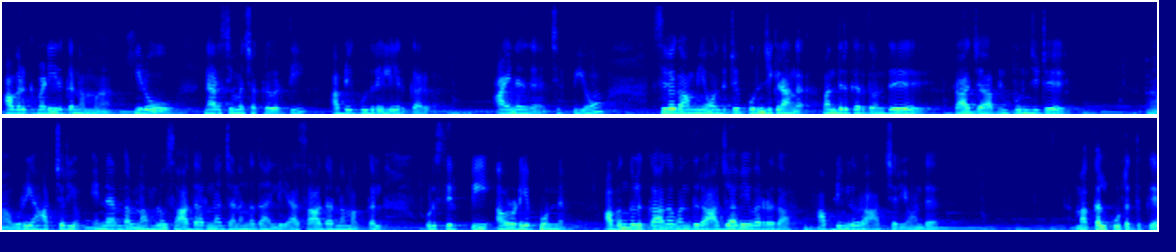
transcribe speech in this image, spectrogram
அவருக்கு முன்னாடி இருக்க நம்ம ஹீரோ நரசிம்ம சக்கரவர்த்தி அப்படியே குதிரையிலே இருக்கார். ஆயன சிற்பியும் சிவகாமியும் வந்துட்டு புரிஞ்சுக்கிறாங்க. வந்திருக்கிறது வந்து ராஜா அப்படின்னு புரிஞ்சுட்டு ஒரே ஆச்சரியம். என்ன இருந்தாலும் நம்மளும் சாதாரண ஜனங்க தான் இல்லையா? சாதாரண மக்கள். ஒரு சிற்பி அவருடைய பொண்ணு. அவங்களுக்காக வந்து ராஜாவே வர்றதா? அப்படிங்கிற ஒரு ஆச்சரியம் அந்த மக்கள் கூட்டத்துக்கு.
